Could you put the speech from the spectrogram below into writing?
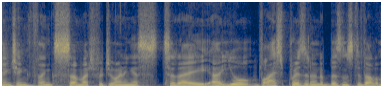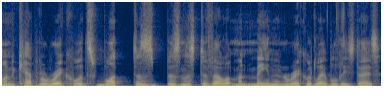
Ching Ching, thanks so much for joining us today. Uh, you're Vice President of Business Development at Capitol Records. What does business development mean in a record label these days?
